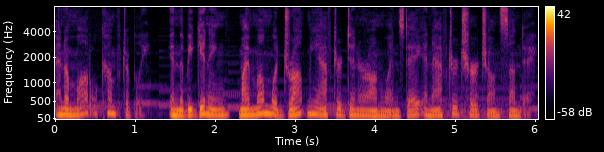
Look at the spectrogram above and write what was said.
and a model comfortably. In the beginning, my mum would drop me after dinner on Wednesday and after church on Sunday.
